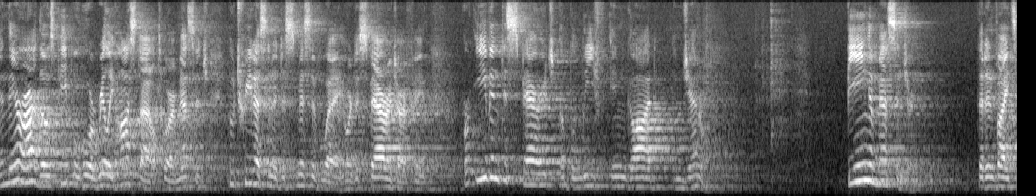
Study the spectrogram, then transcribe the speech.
And there are those people who are really hostile to our message, who treat us in a dismissive way, or disparage our faith, or even disparage a belief in God in general. Being a messenger that invites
